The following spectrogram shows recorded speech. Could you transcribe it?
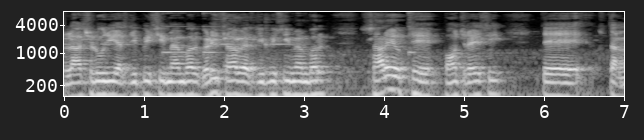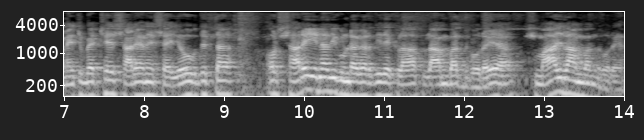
ਲਾਸ਼ਲੂ ਜੀ ਐਸਜੀਪੀਸੀ ਮੈਂਬਰ ਗੜੀ ਸਾਹਿਬ ਐਸਜੀਪੀਸੀ ਮੈਂਬਰ ਸਾਰੇ ਉੱਥੇ ਪਹੁੰਚ ਰਹੇ ਸੀ ਤੇ ਧਰਨੇ 'ਚ ਬੈਠੇ, ਸਾਰਿਆਂ ਨੇ ਸਹਿਯੋਗ ਦਿੱਤਾ ਔਰ ਸਾਰੇ ਇਹਨਾਂ ਦੀ ਗੁੰਡਾਗਰਦੀ ਦੇ ਖਿਲਾਫ ਲਾਮਬੰਦ ਹੋ ਰਹੇ ਆ, ਸਮਾਜ ਲਾਮਬੰਦ ਹੋ ਰਿਹਾ।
